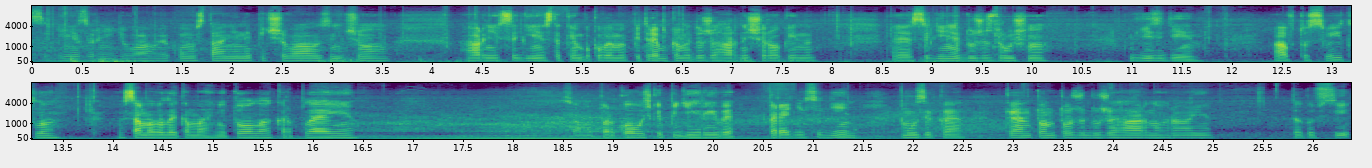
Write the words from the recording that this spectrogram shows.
Сидіння зверніть увагу, в якому стані не підшивалось нічого. Гарні сидіння з такими боковими підтримками, дуже гарний широкий е, сидіння, дуже зручно в їзді. Автосвітло, саме велика магнітола, карплеї, саме парковочки, підігріви передніх сидінь, музика Кентон теж дуже гарно грає. Так от всі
